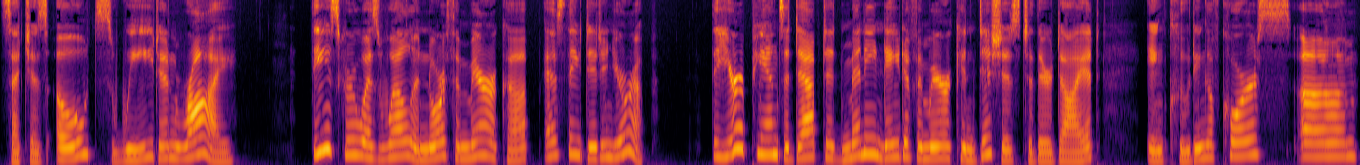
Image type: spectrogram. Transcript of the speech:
such as oats, wheat, and rye. These grew as well in North America as they did in Europe. The Europeans adapted many Native American dishes to their diet, including, of course, um,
